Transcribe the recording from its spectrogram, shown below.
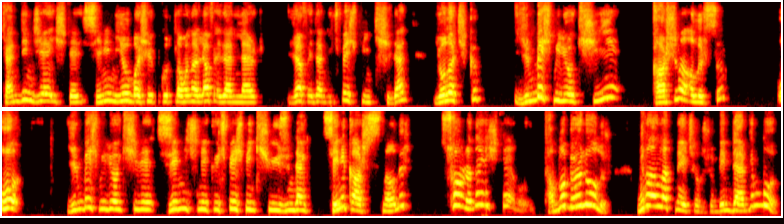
kendince işte senin yılbaşı kutlamana laf edenler, laf eden 3-5 bin kişiden yola çıkıp 25 milyon kişiyi karşına alırsın. O 25 milyon kişiyle senin içindeki 3-5 bin kişi yüzünden seni karşısına alır. Sonra da işte tablo böyle olur. Bunu anlatmaya çalışıyorum. Benim derdim bu.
